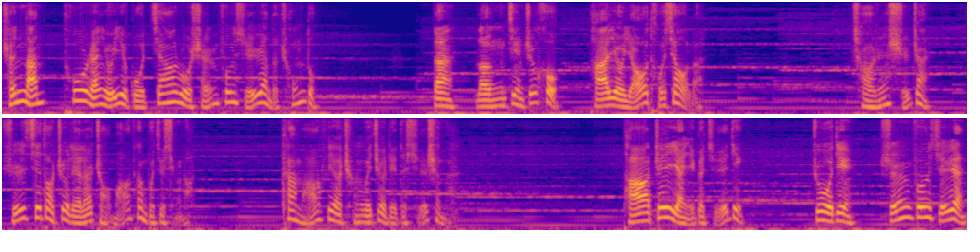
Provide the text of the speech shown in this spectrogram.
陈南突然有一股加入神风学院的冲动，但冷静之后，他又摇头笑了。找人实战，直接到这里来找麻烦不就行了？干嘛非要成为这里的学生呢？他这样一个决定，注定神风学院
